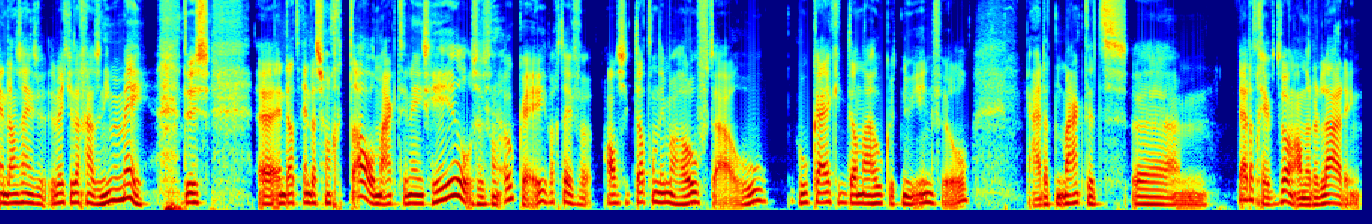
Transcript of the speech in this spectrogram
En dan zijn ze, weet je, dan gaan ze niet meer mee. Dus, uh, en dat, en dat zo'n getal maakt ineens heel zo van, oké, wacht even, als ik dat dan in mijn hoofd hou, hoe, hoe kijk ik dan naar hoe ik het nu invul? Ja, dat maakt het, um, ja, dat geeft het wel een andere lading.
